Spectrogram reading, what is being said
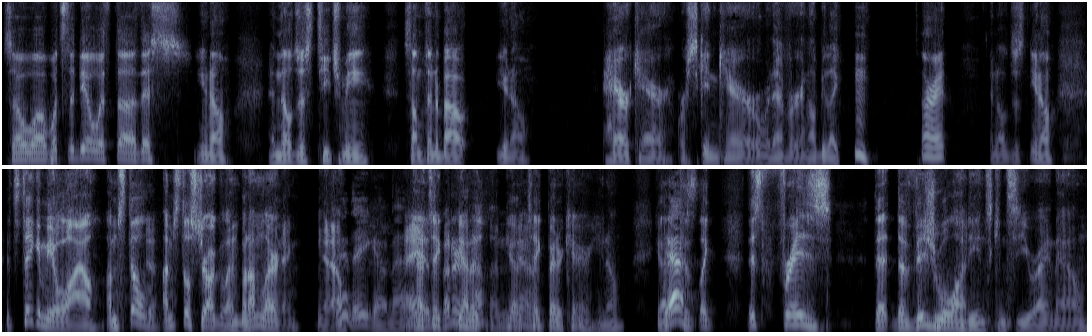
so uh, what's the deal with uh, this you know and they'll just teach me something about you know hair care or skin care or whatever and I'll be like hmm all right and I'll just you know it's taken me a while I'm still Yeah. I'm still struggling but I'm learning you know yeah, there you go, man. Hey, you gotta take, better you gotta, you gotta yeah. take better care, you know? You Yeah. Because like this frizz that the visual audience can see right now,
